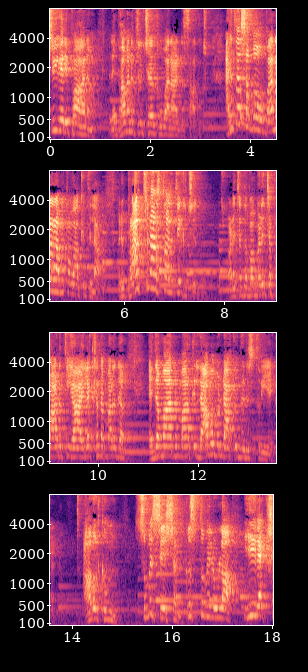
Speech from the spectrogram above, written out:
സ്വീകരിപ്പാനും ഭവനത്തിൽ ചേർക്കുവാനായിട്ട് സാധിച്ചു. അടുത്ത സംഭവം പതിനാറാമത്തെ വാക്യത്തിലാണ്. ഒരു പ്രാർത്ഥനാ സ്ഥലത്തേക്ക് ചെന്നു. അവിടെ ചെന്നപ്പോൾ ആ ലക്ഷണം പറഞ്ഞ് യജമാനന്മാർക്ക് ലാഭമുണ്ടാക്കുന്ന ഒരു സ്ത്രീയെ കണ്ടു. അവൾക്കും സുവിശേഷം ക്രിസ്തുവിലുള്ള ഈ രക്ഷ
